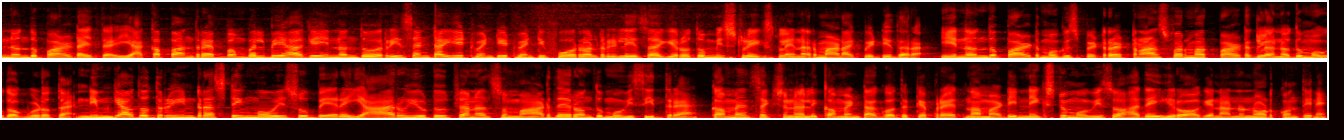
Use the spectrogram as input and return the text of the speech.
ಇನ್ನೊಂದು ಪಾರ್ಟ್ ಐತೆ. ಯಾಕಪ್ಪ ಅಂದ್ರೆ ಬಂಬಲ್ ಬಿ ಹಾಗೆ ಇನ್ನೊಂದು ರೀಸೆಂಟ್ ಆಗಿ ಟ್ವೆಂಟಿ ಟ್ವೆಂಟಿ ಫೋರ್ ಅಲ್ಲಿ ರಿಲೀಸ್ ಆಗಿರೋದು ಮಿಸ್ಟ್ರಿ ಎಕ್ಸ್ಪ್ಲೈನರ್ ಮಾಡಾಕ್ಬಿಟ್ಟಿದ್ದಾರೆ. ಇನ್ನೊಂದು ಪಾರ್ಟ್ ಮುಗಿಸ್ಬಿಟ್ರೆ ಟ್ರಾನ್ಸ್ಫಾರ್ಮರ್ ಪಾರ್ಟ್ಗಳು ಅನ್ನೋದು ಮುಗ್ದೋಗ್ಬಿಡುತ್ತೆ. ನಿಮ್ಗೆ ಯಾವ್ದಾದ್ರು ಇಂಟ್ರೆಸ್ಟಿಂಗ್ ಮೂವೀಸು ಬೇರೆ ಯಾರು ಯೂಟ್ಯೂಬ್ ಚಾನಲ್ಸ್ ಮಾಡದೇ ಇರೋ ಮೂವೀಸ್ ಇದ್ರೆ ಕಮೆಂಟ್ ಸೆಕ್ಷನ್ ಅಲ್ಲಿ ಕಮೆಂಟ್ ಆಗೋದಕ್ಕೆ ಪ್ರಯತ್ನ ಮಾಡಿ. ನೆಕ್ಸ್ಟ್ ಮೂವೀಸು ಅದೇ ಇರೋ ಹಾಗೆ ನಾನು ನೋಡ್ಕೊಂತೀನಿ.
